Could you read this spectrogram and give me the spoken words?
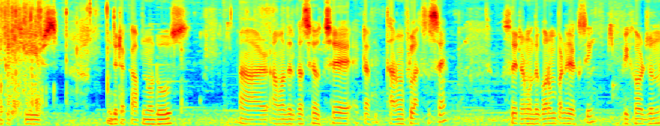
একটা চিপস দুটা কাপ নুডলস আর আমাদের কাছে হচ্ছে একটা থার্মোফ্লাক্স আছে, সো এটার মধ্যে গরম পানি রাখছি কফি খাওয়ার জন্য।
